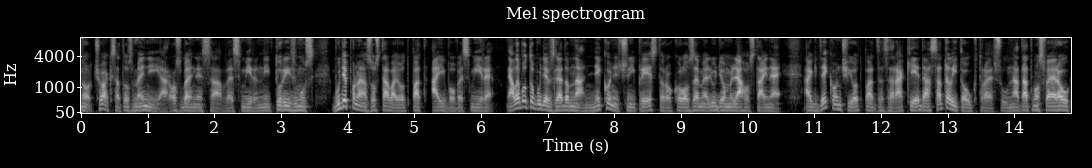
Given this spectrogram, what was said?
No čo ak sa to zmení a rozbehne sa vesmírny turizmus? Bude po nás zostávať odpad aj vo vesmíre? Alebo to bude vzhľadom na nekonečný priestor okolo Zeme ľuďom ľahostajné? A kde končí odpad z rakiet a satelitov, ktoré sú nad atmosférou?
